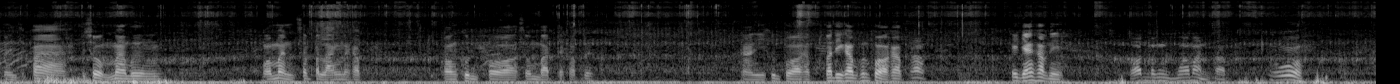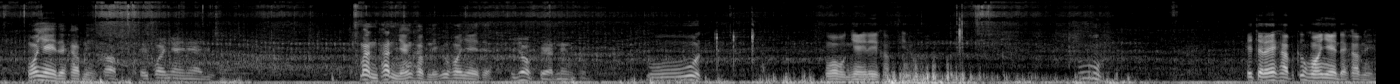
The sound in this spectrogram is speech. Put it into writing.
ไปจะพาผู้ชมมาเบิ่งหัวมันสับปะหลังนะครับ ของคุณพ่อสมบัตินะครับเด้อ อ่านี่คุณพ่อครับสวัสดีครับคุณพ่อครับครับเฮ็ดหยังครับนี่ ตอนเบิ่งหัวมันครับ โอ้หัวใหญ่แต่ครับนี่ ครับไอ้ก้อยใหญ่แน่อยู่มันพันธุ์หยังครับนี่คือหัวใหญ่แต่ไปยอกแปดหนึ่งครับโอ้หัวบักใหญ่เลยครับพี่น้องโอ้เฮ็ดจะได้ครับคือหัวใหญ่แต่ครับนี่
